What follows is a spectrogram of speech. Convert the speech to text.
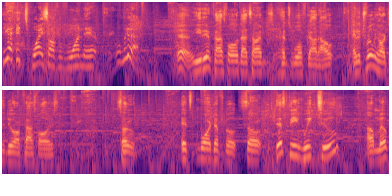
he got hit twice off of one nair. Well, look at that. Yeah, he didn't fast forward that time, hence Wolf got out, and it's really hard to do on fast fallers. So it's more difficult. So this being week two, um, Milk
